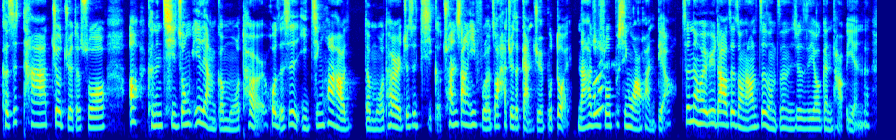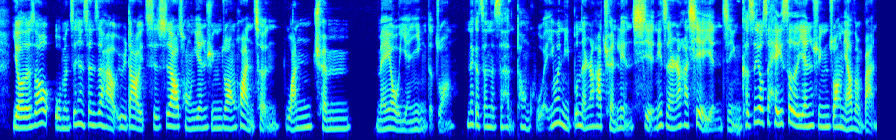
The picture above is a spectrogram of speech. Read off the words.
可是他就觉得说，哦，可能其中一两个模特儿，或者是已经画好的模特儿，就是几个穿上衣服了之后，他觉得感觉不对，然后他就说不行，我要换掉。真的会遇到这种，然后这种真的就是又更讨厌了。有的时候我们之前甚至还有遇到一次，是要从烟熏妆换成完全。没有眼影的妆，那个真的是很痛苦诶，因为你不能让它全脸卸，你只能让它卸眼睛。可是又是黑色的烟熏妆，你要怎么办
